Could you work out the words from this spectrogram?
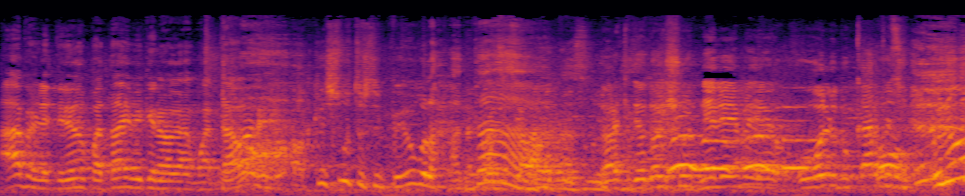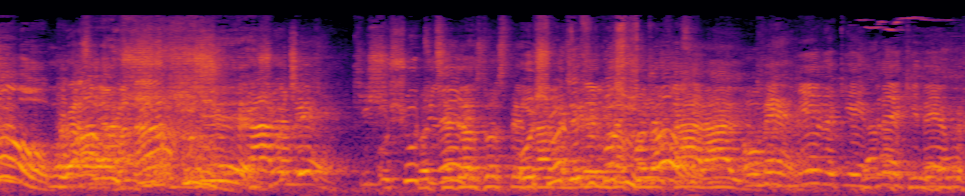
Ah, pero le tiré dos patadas y vi que no aguantaba. Ah, qué susto se pegó con las patadas. Na hora que deu dois chutes nele, o olho do cara fez assim. No, pero O chute Você deu as duas o chute ficou assustado. Caralho. Ô, merda que entrei aqui dentro.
